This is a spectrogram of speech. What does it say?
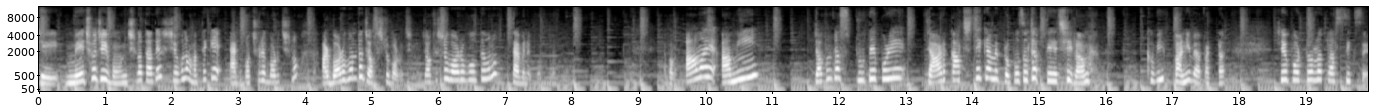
যে মেঝো যে বোন ছিল তাদের, সে হলো আমার থেকে এক বছরে বড় ছিল, আর বড় বোনটা যথেষ্ট বড় ছিল। যথেষ্ট বড় বলতে হলো সেভেনে পড়তো। এবং আমায়, আমি যখন ক্লাস টুতে পড়ে, যার কাছ থেকে আমি প্রপোজালটা পেয়েছিলাম, খুবই ফানি ব্যাপারটা, সে পড়তে হলো ক্লাস সিক্সে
